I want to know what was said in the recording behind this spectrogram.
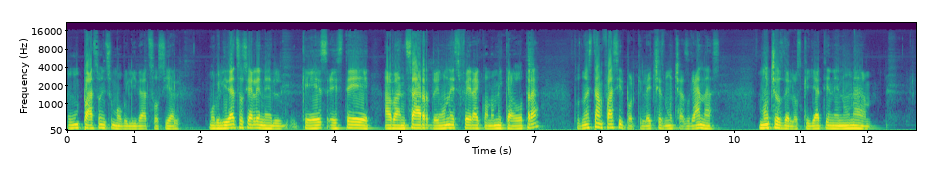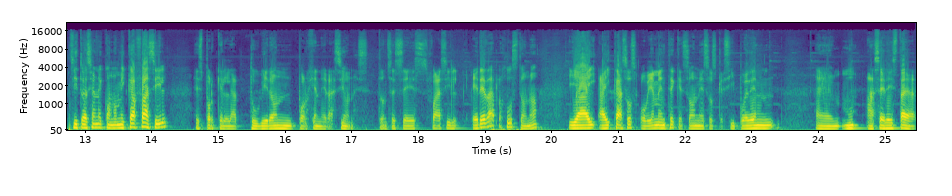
un paso en su movilidad social movilidad social en el que es este avanzar de una esfera económica a otra, pues no es tan fácil porque le eches muchas ganas. Muchos de los que ya tienen una situación económica fácil es porque la tuvieron por generaciones. Entonces es fácil heredarlo justo, ¿no? Y hay, hay casos, obviamente, que son esos que sí pueden eh, hacer esta,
